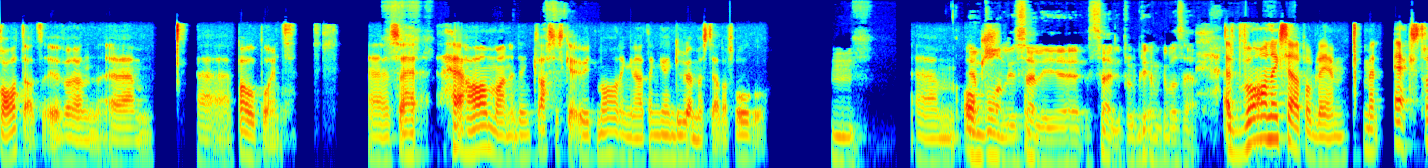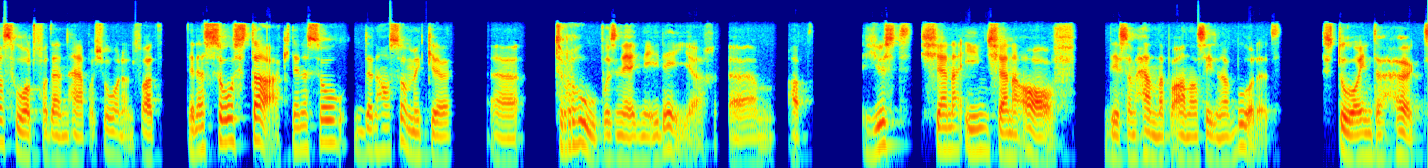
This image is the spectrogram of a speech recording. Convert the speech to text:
pratat över en um, uh, powerpoint. Eh, så här, har man den klassiska utmaningen att den kan glömma ställa frågor. Mm. Um, och, en vanlig sälj, säljproblem kan man säga. Ett vanligt säljproblem men extra svårt för den här personen för att den är så stark, den, är så, den har så mycket uh, tro på sina egna idéer. Um, att just känna in, känna av det som händer på andra sidan av bordet står inte högt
